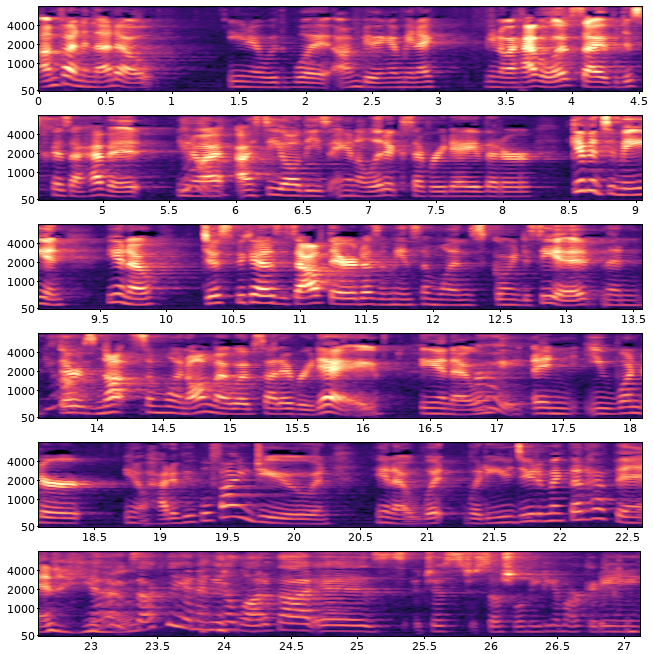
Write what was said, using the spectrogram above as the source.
I'm finding that out, you know, with what I'm doing. I mean, I, you know, I have a website, but just because I have it, you know, I, I see all these analytics every day that are given to me. And, you know, just because it's out there doesn't mean someone's going to see it. And Yeah. there's not someone on my website every day, you know, Right. and you wonder, you know, how do people find you? And, you know, what, what do you do to make that happen? You yeah, know? exactly. And I mean, a lot of that is just social media marketing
